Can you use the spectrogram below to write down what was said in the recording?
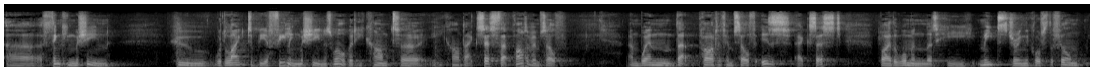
uh, a thinking machine who would like to be a feeling machine as well, but he can't, uh, he can't access that part of himself. And when that part of himself is accessed by the woman that he meets during the course of the film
